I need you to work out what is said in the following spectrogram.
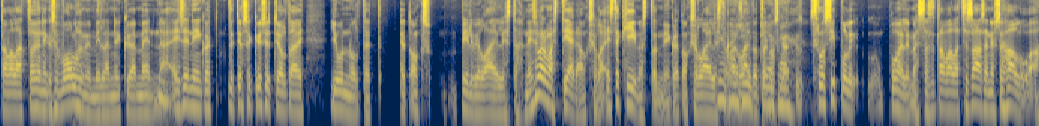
tavallaan toi on niin se volyymi, millä nykyään mennään. Mm. Ei se niin kuin, että, että jos sä kysyt joltain junnulta, että että onko pilvi laillista, niin ei se varmasti tiedä, onko se laillista. Ei sitä kiinnosta, niin kuin, että onko se laillista no, vai laitonta, koska silloin sipuli puhelimessa se tavalla, että se saa sen, jos se haluaa.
